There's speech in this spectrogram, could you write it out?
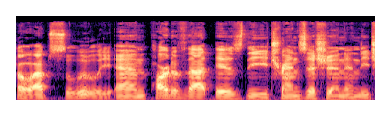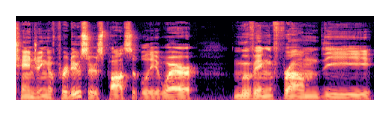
Oh, absolutely. And part of that is the transition and the changing of producers, possibly, where moving from the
